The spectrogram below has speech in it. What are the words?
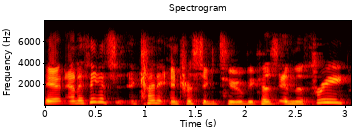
And, and I think it's kind of interesting, too, because in the three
